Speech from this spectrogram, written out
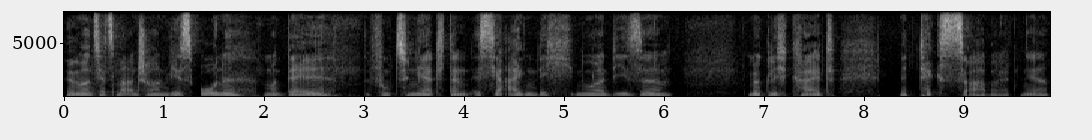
Wenn wir uns jetzt mal anschauen, wie es ohne Modell funktioniert, dann ist ja eigentlich nur diese Möglichkeit, mit Text zu arbeiten. Ja?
